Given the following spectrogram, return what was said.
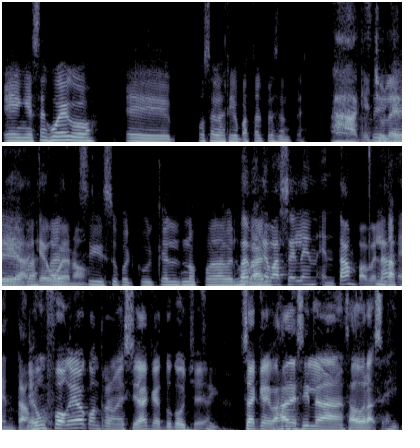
En ese juego, eh, José Berrío va a estar presente. Ah, qué Así que chulería, a qué estar- bueno. Sí, súper cool que él nos pueda ver Bueno, jugar. que va a ser en, en Tampa, ¿verdad? Tampa. En Tampa. Es un fogueo contra la universidad que tú coacheas. Sí. O sea, que vas a decirle a la lanzadora, sí,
